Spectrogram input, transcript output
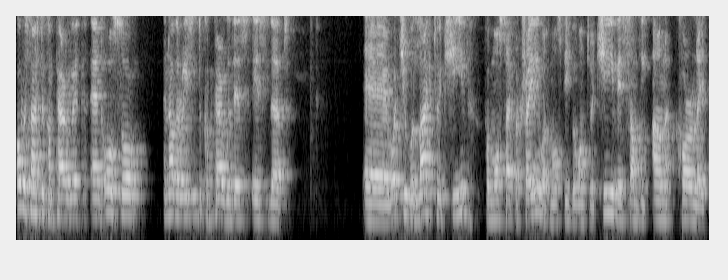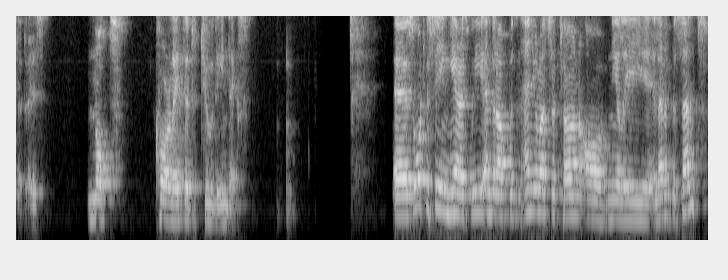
always nice to compare with. And also another reason to compare with this is that uh, what you would like to achieve for most type of trading, what most people want to achieve is something uncorrelated, is not correlated to the index. Uh, so what we're seeing here is we ended up with an annualized return of nearly 11%,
